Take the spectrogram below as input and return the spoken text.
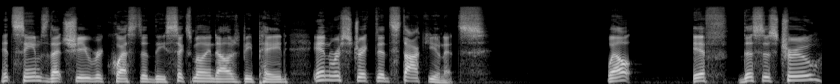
it seems that she requested the $6 million be paid in restricted stock units. Well, if this is true,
